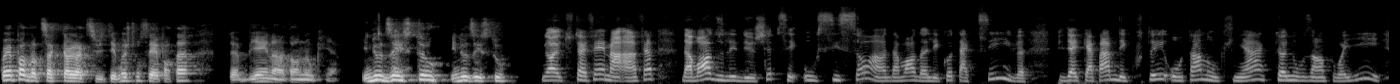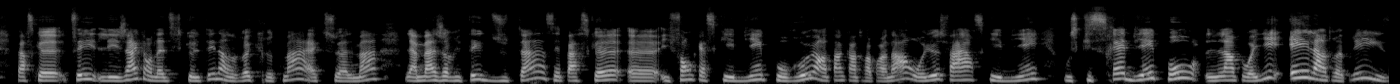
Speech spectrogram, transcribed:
Peu importe votre secteur d'activité. Moi, je trouve que c'est important de bien entendre nos clients. Ils nous disent tout. Ils nous disent tout. Oui, tout à fait. Mais en fait, d'avoir du leadership, c'est aussi ça, hein, d'avoir de l'écoute active, puis d'être capable d'écouter autant nos clients que nos employés. Parce que, tu sais, les gens qui ont de la difficulté dans le recrutement actuellement, la majorité du temps, c'est parce qu'ils euh, font ce qui est bien pour eux en tant qu'entrepreneur au lieu de faire ce qui est bien ou ce qui serait bien pour l'employé et l'entreprise.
